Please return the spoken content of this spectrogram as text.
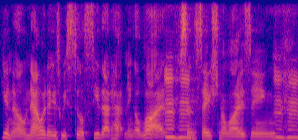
You know, nowadays we still see that happening a lot, mm-hmm. sensationalizing, mm-hmm.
